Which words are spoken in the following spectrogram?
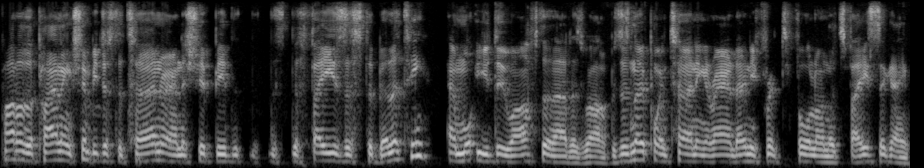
part of the planning shouldn't be just a turnaround. It should be the, the, the, phase of stability and what you do after that as well. Because there's no point turning around only for it to fall on its face again.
